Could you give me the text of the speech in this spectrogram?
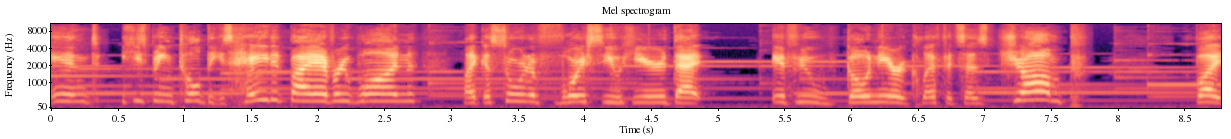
And he's being told that he's hated by everyone, like a sort of voice you hear that if you go near a cliff, it says, Jump! But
